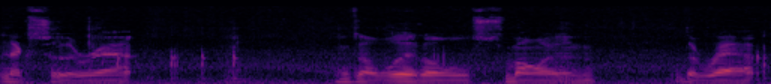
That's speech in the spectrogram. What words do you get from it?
Next to the rat. It's a little smaller than the rat.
